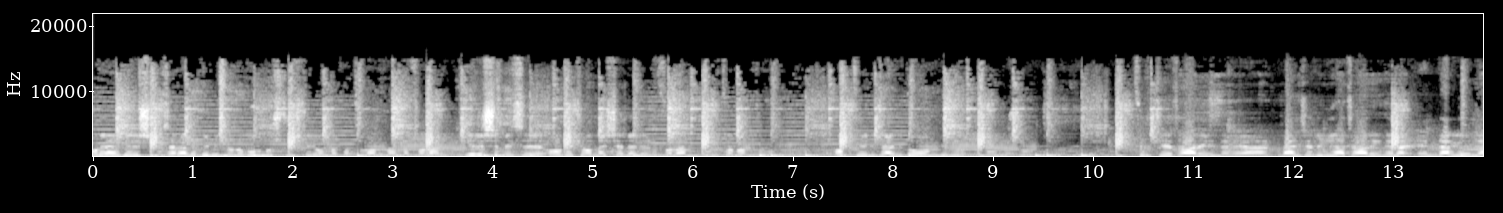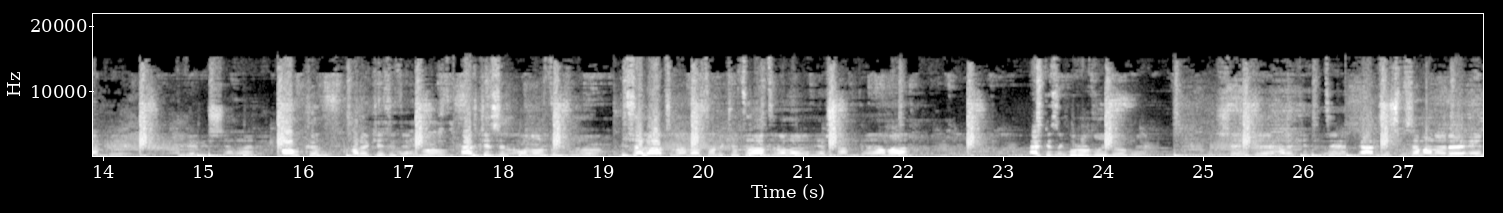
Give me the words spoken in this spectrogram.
Oraya girişimiz herhalde bir milyonu bulmuştu işte yolda katılanlarla falan. Girişimizi, oradaki o meşaleleri falan unutamam tabii. Optik'e güzel bir doğum günü olmuş oldu. Türkiye tarihinde veya bence dünya tarihinde de ender görülen bir direniş ya da halkın hareketidir bu. Herkesin onur duyduğu, güzel hatıralar, tabii kötü hatıraların yaşandığı ama herkesin gurur duyduğu bir şeydi, hareketti. Yani hiçbir zaman öyle en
